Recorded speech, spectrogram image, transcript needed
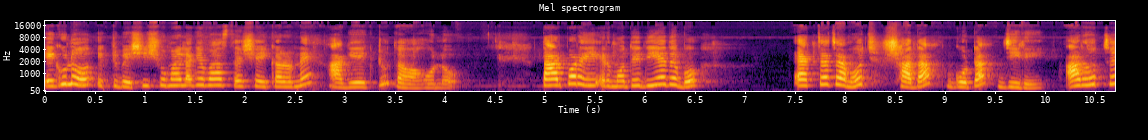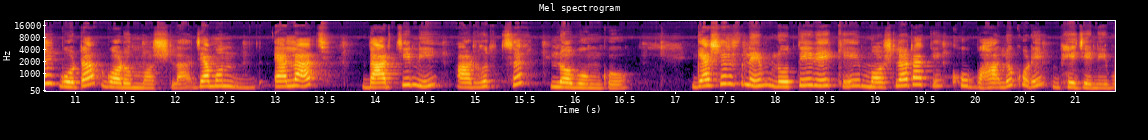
এগুলো একটু বেশি সময় লাগে ভাজতে, সেই কারণে আগে একটু দেওয়া হলো। তারপরে এর মধ্যে দিয়ে দেব এক চা চামচ সাদা গোটা জিরে আর হচ্ছে গোটা গরম মশলা, যেমন এলাচ, দারচিনি আর হচ্ছে লবঙ্গ। গ্যাসের ফ্লেম লোতে রেখে মশলাটাকে খুব ভালো করে ভেজে নেব।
